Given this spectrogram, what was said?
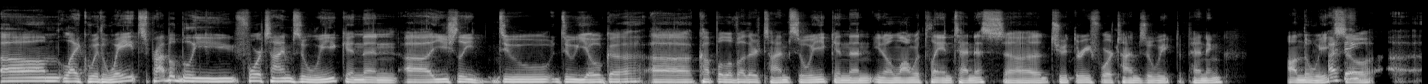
um like with weights probably four times a week. And then uh usually do do yoga uh, a couple of other times a week. And then you know along with playing tennis uh two three four times a week depending on the week. I so think- uh,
